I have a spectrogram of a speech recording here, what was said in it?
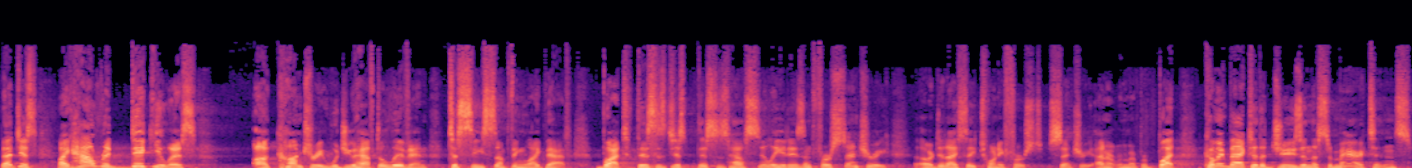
That just, like, how ridiculous a country would you have to live in to see something like that? But this is just, this is how silly it is in first century. Or did I say 21st century? I don't remember. But coming back to the Jews and the Samaritans,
